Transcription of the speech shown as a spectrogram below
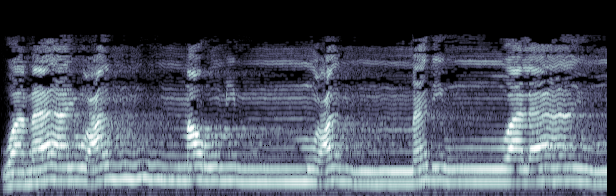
وما يعمر من معمر ولا ينقص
